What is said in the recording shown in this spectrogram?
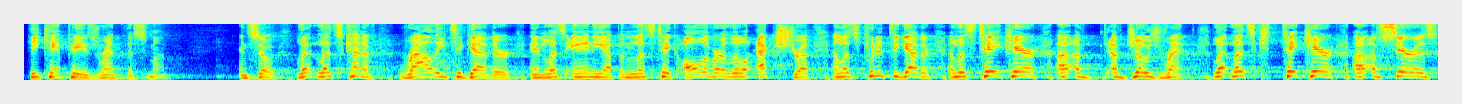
He can't pay his rent this month. And so let, us kind of rally together and let's ante up and let's take all of our little extra and let's put it together and let's take care uh, of, of Joe's rent. Let, us take care uh, of Sarah's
